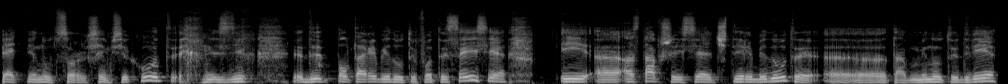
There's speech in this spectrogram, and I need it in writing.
5 минут 47 секунд, из них полторы минуты фотосессия, и э, оставшиеся 4 минуты, э, там минуты две,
